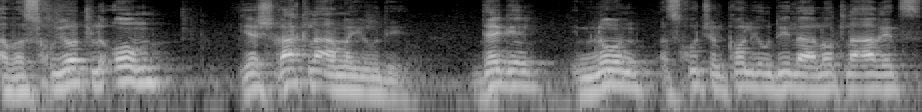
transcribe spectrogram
אבל זכויות לאום יש רק לעם היהודי. דגל, המנון, הזכות של כל יהודי לעלות לארץ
